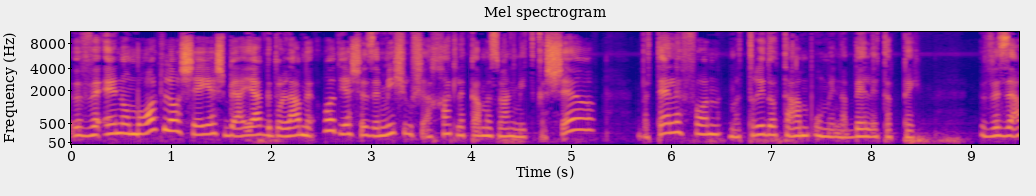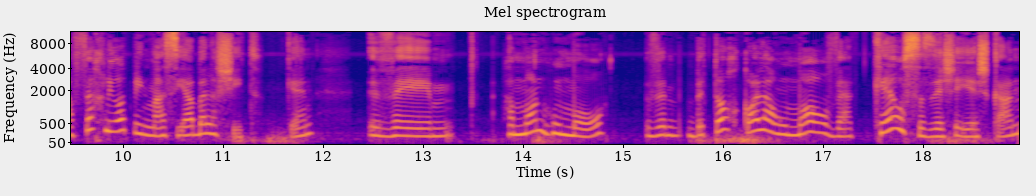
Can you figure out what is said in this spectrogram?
והן אומרות לו שיש בעיה גדולה מאוד, יש איזה מישהו שאחת לכמה זמן מתקשר בטלפון, מטריד אותם ומנבל את הפה. וזה הפך להיות מין מעשייה בלשית, כן? והמון הומור, ובתוך כל ההומור והכאוס הזה שיש כאן,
